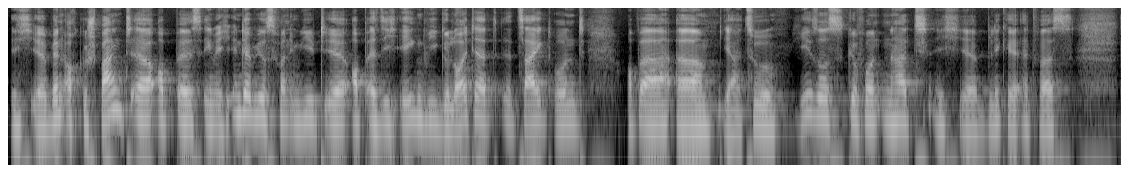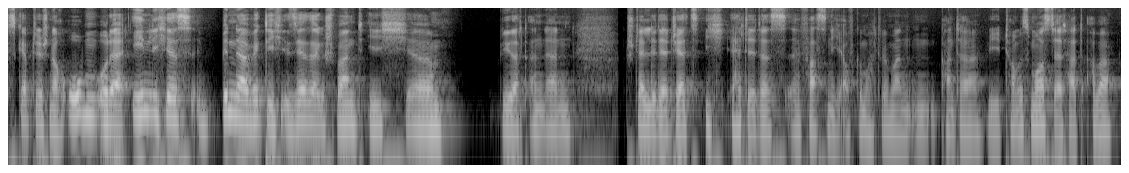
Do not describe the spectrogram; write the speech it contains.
Ich äh, bin auch gespannt, äh, ob es irgendwelche Interviews von ihm gibt, äh, ob er sich irgendwie geläutert äh, zeigt und ob er äh, ja, zu Jesus gefunden hat. Ich blicke etwas skeptisch nach oben oder ähnliches. Bin da wirklich sehr, sehr gespannt. Ich, wie gesagt, an, an Stelle der Jets, ich hätte das fast nicht aufgemacht, wenn man einen Panther wie Thomas Morstead hat. Aber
